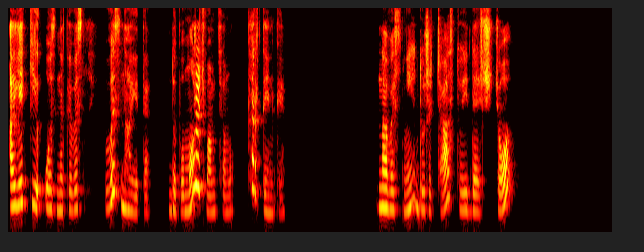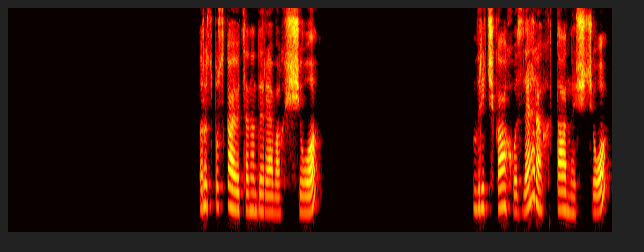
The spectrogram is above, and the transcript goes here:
А які ознаки весни ви знаєте? Допоможуть вам цьому картинки. Навесні дуже часто йде що? Розпускаються на деревах що? В річках, озерах тане що?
